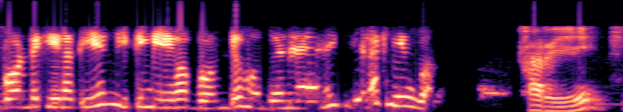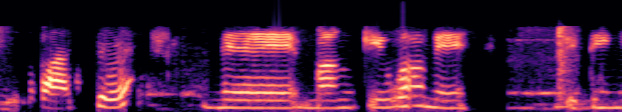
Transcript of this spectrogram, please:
බොණ්ඩ කියලා තියෙන. ඉතින් ඒවා බොණ්ඩ හොඳ නෑනේ කියලා කිව්වා. හරි. පස්සේ මේ මං කිව්වා මේ ඉතින්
